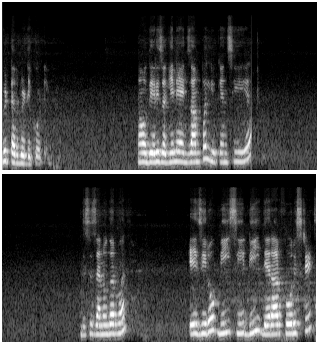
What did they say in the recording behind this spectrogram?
Viterbi decoding. Now there is again an example you can see here. This is another one. A0, B, C, D. There are four states.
